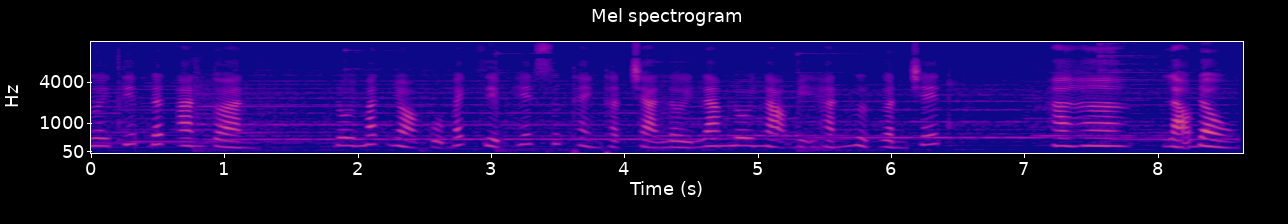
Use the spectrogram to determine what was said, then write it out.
ngươi tiếp đất an toàn. Đôi mắt nhỏ của Bách Diệp hết sức thành thật trả lời Lam lôi ngạo bị hắn ngược gần chết. Ha ha, lão đầu,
